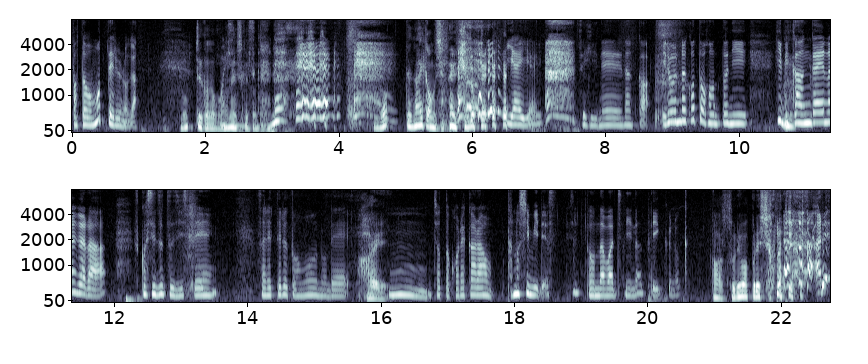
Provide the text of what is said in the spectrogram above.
バトンを持ってるのが持ってるかどうかわかんないですけどね。ね。持ってないかもしれないですけどね。いやいやいや。ぜひねなんかいろんなことを本当に日々考えながら少しずつ実践されてると思うので、はい。うん、ちょっとこれから楽しみです。どんな街になっていくのかあそれはプレッシャーなんであれ？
